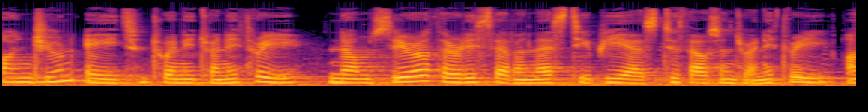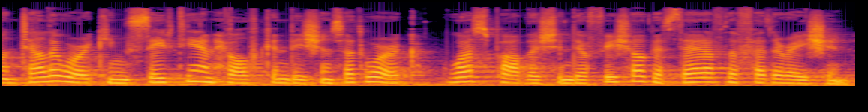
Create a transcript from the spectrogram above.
On June 8, 2023, NOM 037 STPS 2023 on teleworking safety and health conditions at work was published in the official Gazette of the Federation.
